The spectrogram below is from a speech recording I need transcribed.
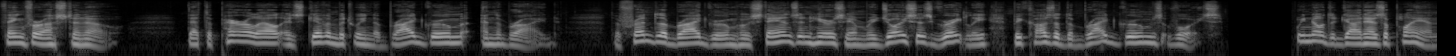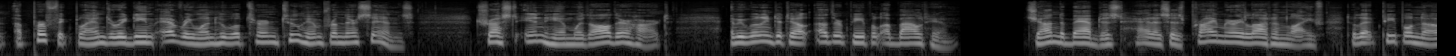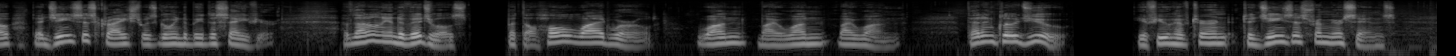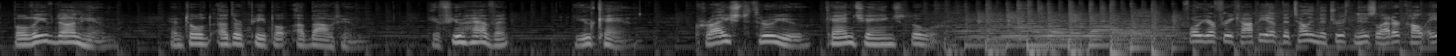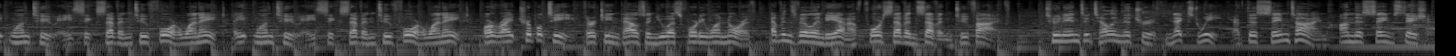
thing for us to know, that the parallel is given between the bridegroom and the bride. The friend of the bridegroom who stands and hears him rejoices greatly because of the bridegroom's voice. We know that God has a plan, a perfect plan to redeem everyone who will turn to him from their sins, trust in him with all their heart, and be willing to tell other people about him. John the Baptist had as his primary lot in life to let people know that Jesus Christ was going to be the Savior of not only individuals, but the whole wide world, one by one by one. That includes you. If you have turned to Jesus from your sins, believed on him, and told other people about him. If you haven't, you can. Christ through you can change the world. For your free copy of the Telling the Truth newsletter, call 812-867-2418, 812-867-2418, or write Triple T, 13000 US 41 North, Evansville, Indiana 47725. Tune in to Telling the Truth next week at this same time on this same station.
